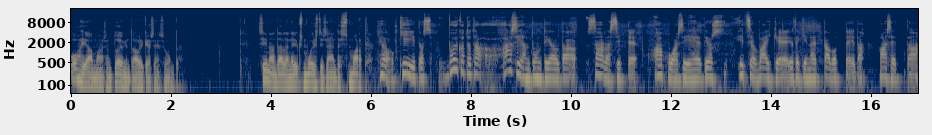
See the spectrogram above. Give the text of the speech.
ohjaamaan sun toimintaa oikeaan suuntaan. Siinä on tällainen yksi muistisääntö, SMART. Joo, kiitos. Voiko tuota asiantuntijalta saada sitten apua siihen, että jos itse on vaikea jotenkin näitä tavoitteita asettaa?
